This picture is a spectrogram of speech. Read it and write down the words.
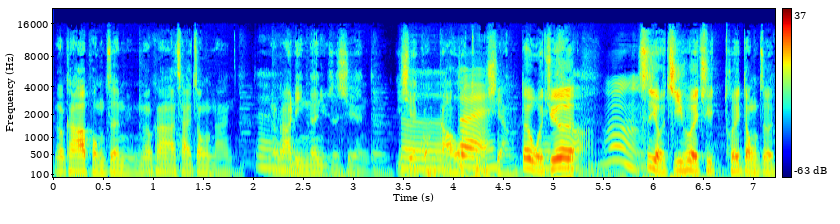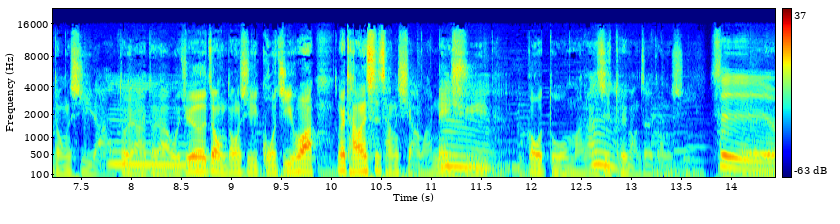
没有看到彭振明，没有看到蔡仲南，没有看到林登宇这些人的一些广告或图像。对，我觉得嗯是有机会去推动这个东西啦。对啊，对啊，我觉得这种东西国际化，因为台湾市场小嘛，内需。够多嘛？来去推广这个东西。嗯、是对对对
